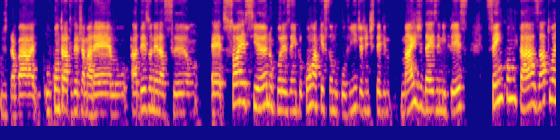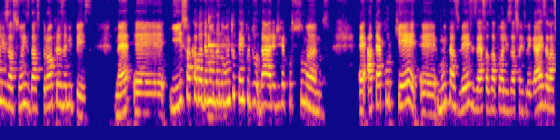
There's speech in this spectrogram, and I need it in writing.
de trabalho, o contrato verde-amarelo, a desoneração. É, só esse ano, por exemplo, com a questão do Covid, a gente teve mais de 10 MPs sem contar as atualizações das próprias MPs, né? É, e isso acaba demandando muito tempo do, da área de recursos humanos, é, até porque é, muitas vezes essas atualizações legais elas,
